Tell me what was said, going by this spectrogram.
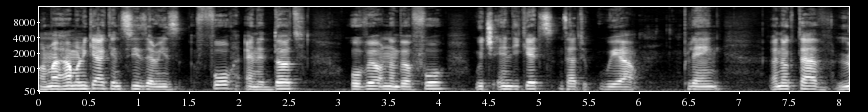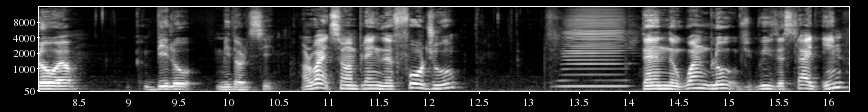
On my harmonica I can see there is 4 and a dot over number 4 which indicates that we are playing an octave lower below middle C. Alright, so I'm playing the 4 draw, then the 1 blow with the slide in,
